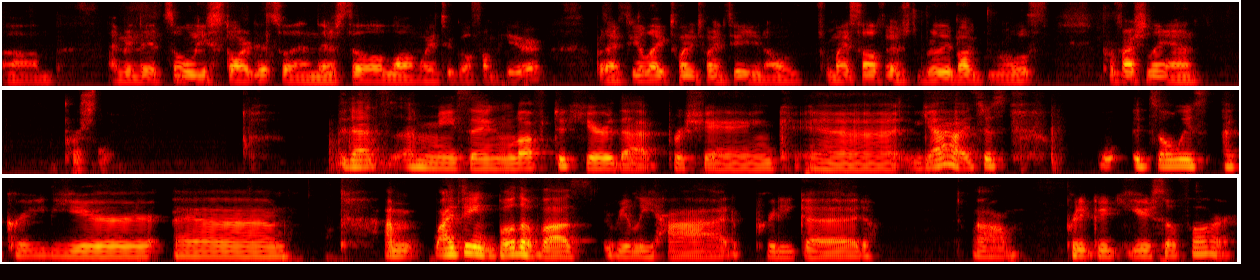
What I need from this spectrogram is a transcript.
Um, I mean, it's only started, so and there's still a long way to go from here. But I feel like 2023, you know, for myself, it's really about growth, professionally and personally. That's amazing. Love to hear that, Prashant. And yeah, it's just it's always a great year. And um, I think both of us really had pretty good, um, pretty good year so far.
